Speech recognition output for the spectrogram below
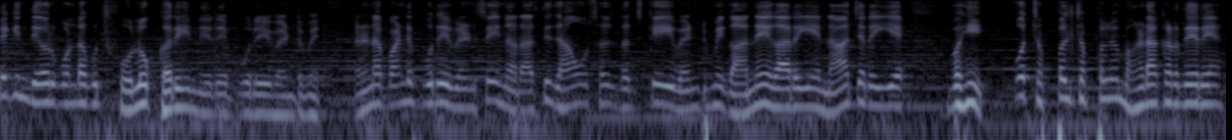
लेकिन देवरकोंडा कुछ फॉलो कर ही नहीं रहे पूरे इवेंट में। अनन्या पांडे पूरे इवेंट से ही नाराज़ थी, जहाँ वो सच धज के इवेंट में गाने गा रही है, नाच रही है, वहीं वो चप्पल चप्पल में भंगड़ा कर दे रहे हैं।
